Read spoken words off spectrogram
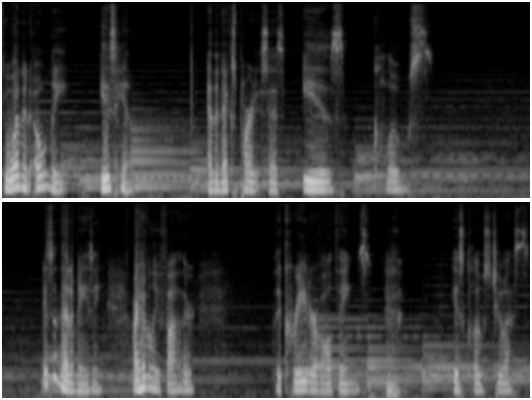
the one and only, is Him. And the next part it says, is close. Isn't that amazing? Our Heavenly Father the creator of all things, is close to us.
